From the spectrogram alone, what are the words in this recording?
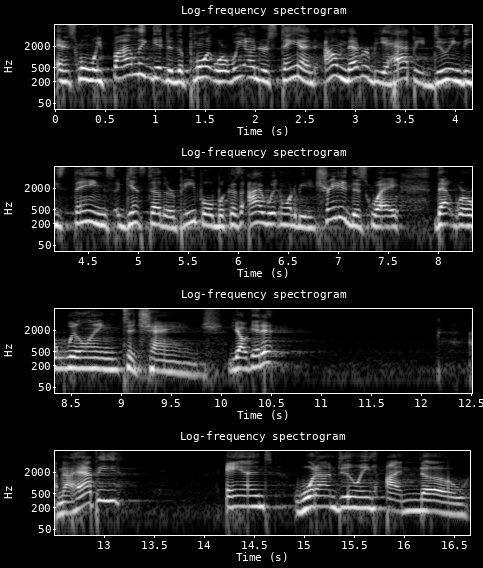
And it's when we finally get to the point where we understand I'll never be happy doing these things against other people because I wouldn't want to be treated this way that we're willing to change. Y'all get it? I'm not happy and what I'm doing I know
